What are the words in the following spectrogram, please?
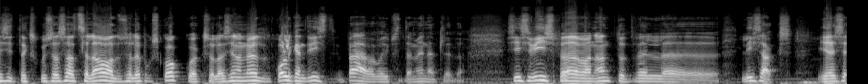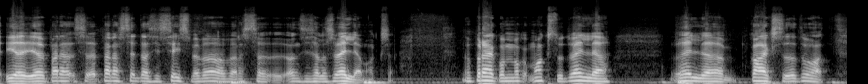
esiteks, kui sa saad selle avalduse lõpuks kokku, eks ole, siin on öeldud, kolmkümmend viis päeva võib seda menetleda. siis viis päeva on antud veel äh, lisaks ja, ja, ja pärast, pärast seda siis seitsme päeva pärast on siis alles väljamakse. no praegu on makstud välja, välja kaheksasada tuhat.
